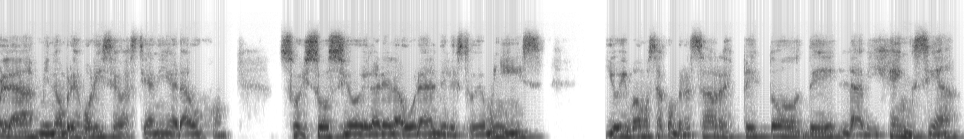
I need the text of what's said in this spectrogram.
Hola, mi nombre es Boris Sebastián Araujo, soy socio del área laboral del Estudio Muñiz y hoy vamos a conversar respecto de la vigencia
